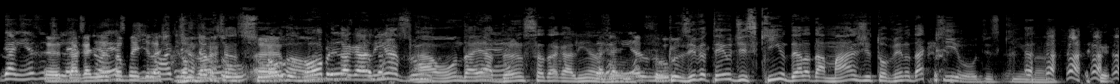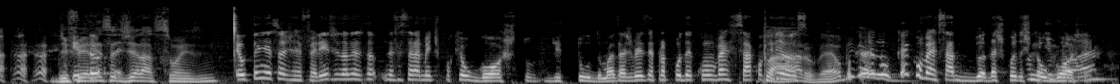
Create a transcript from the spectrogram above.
Galinha azul de É, da leste galinha a oeste, também, de leste norte a a norte sul. a sul. É, do nobre da galinha azul. A onda é, a É. dança da galinha Da azul. galinha azul. Inclusive, eu tenho o disquinho dela da Magi, tô vendo daqui o disquinho, né? Diferença Então, de gerações, hein? Eu tenho essas referências não necess- necessariamente porque eu gosto de tudo, mas às vezes é para poder conversar com a criança. Claro, é Porque obrigado. eu não quero conversar do- das coisas que eu gosto. né?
